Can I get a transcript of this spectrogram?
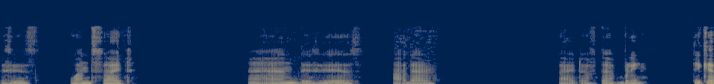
this is one side and this is other side of the brain ठीक है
